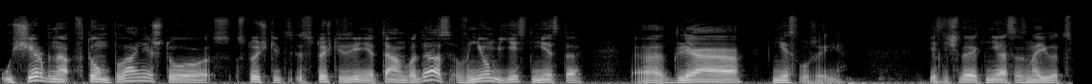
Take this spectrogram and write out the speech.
ущербно в том плане, что с точки, с точки зрения там водас, в нем есть место для неслужения. Если человек не осознает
